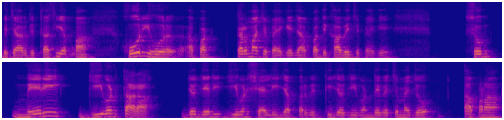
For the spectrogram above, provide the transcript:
ਵਿਚਾਰ ਦਿੱਤਾ ਸੀ, ਆਪਾਂ ਹੋਰ ਹੀ ਹੋਰ ਆਪਾਂ ਕਰਮਾਂ 'ਚ ਪੈ ਗਏ ਜਾਂ ਆਪਾਂ ਦਿਖਾਵੇ 'ਚ ਪੈ ਗਏ। ਸੋ ਮੇਰੀ ਜੀਵਨ ਧਾਰਾ ਜੋ ਜਿਹੜੀ ਜੀਵਨ ਸ਼ੈਲੀ ਜਾਂ ਪ੍ਰਵਿਰਤੀ, ਜੋ ਜੀਵਨ ਦੇ ਵਿੱਚ ਮੈਂ ਜੋ ਆਪਣਾ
